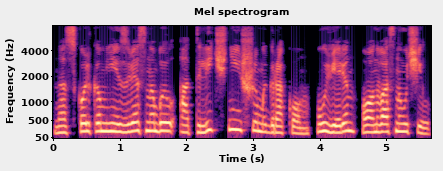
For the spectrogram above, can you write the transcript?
Насколько мне известно, был отличнейшим игроком. Уверен, он вас научил.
